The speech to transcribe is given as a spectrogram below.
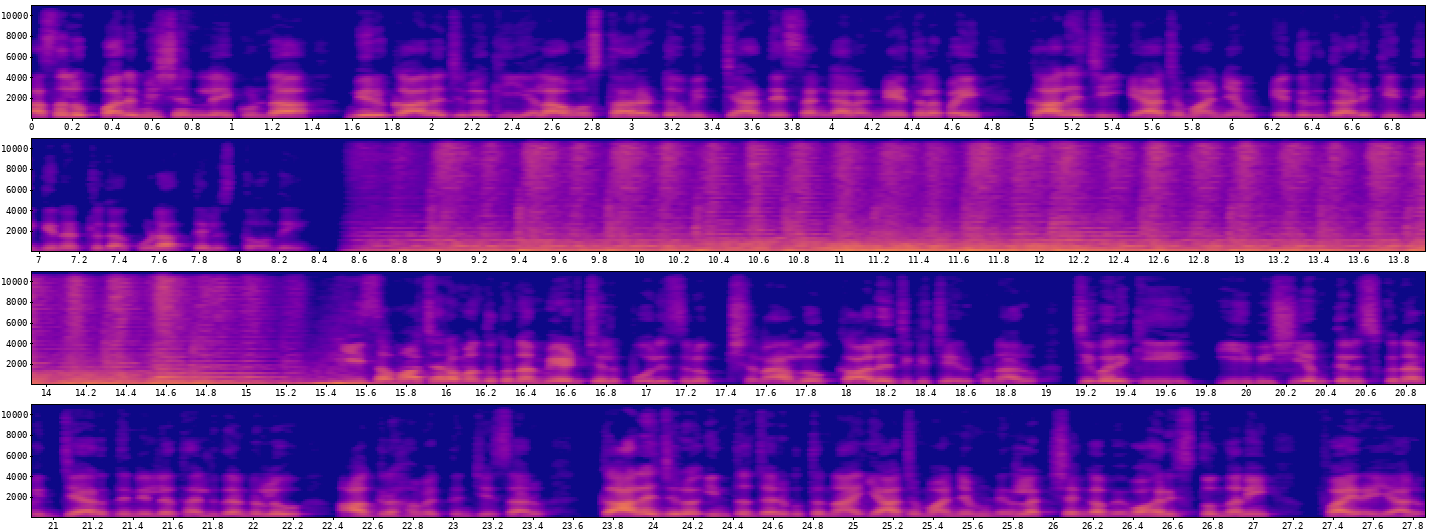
అసలు పర్మిషన్ లేకుండా మీరు కాలేజీలోకి ఎలా వస్తారంటూ విద్యార్థి సంఘాల నేతలపై కాలేజీ యాజమాన్యం ఎదురుదాడికి దిగినట్లుగా కూడా తెలుస్తోంది. సమాచారం అందుకున్న మేడ్చల్ పోలీసులు క్షణాల్లో కాలేజీకి చేరుకున్నారు. చివరికి ఈ విషయం తెలుసుకున్న విద్యార్థినిల తల్లిదండ్రులు ఆగ్రహం వ్యక్తం చేశారు. కాలేజీలో ఇంత జరుగుతున్న యాజమాన్యం నిర్లక్ష్యంగా వ్యవహరిస్తుందని ఫైర్ అయ్యారు.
